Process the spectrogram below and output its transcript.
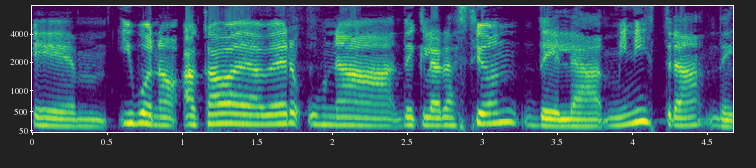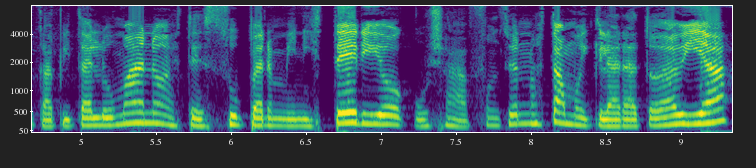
Eh, y bueno, acaba de haber una declaración de la ministra de Capital Humano, este superministerio cuya función no está muy clara todavía.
